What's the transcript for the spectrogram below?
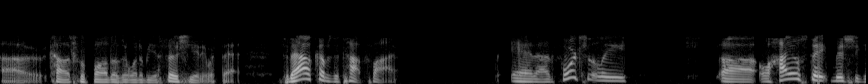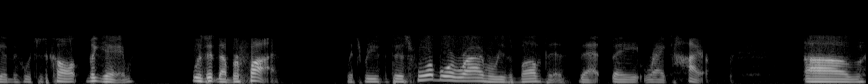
uh, college football doesn't want to be associated with that. So now comes the top five, and unfortunately, uh, Ohio State, Michigan, which is called the game, was at number five, which means that there's four more rivalries above this that they rank higher. Um,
